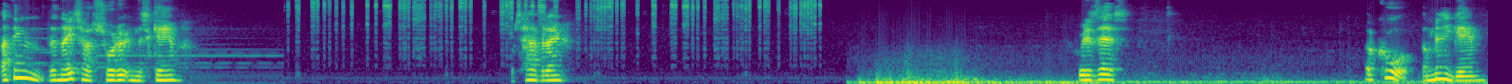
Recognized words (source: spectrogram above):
I think the nights are shorter in this game. What's happening? What is this? Oh cool, a mini game.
